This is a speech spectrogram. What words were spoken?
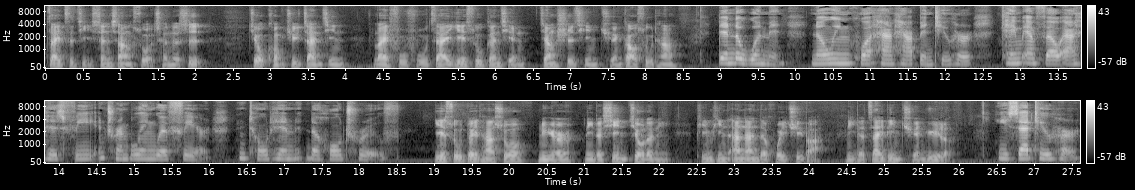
在自己身上所成的事，就恐惧战惊，来俯伏在耶稣跟前，将实情全告诉他。 Then the woman, knowing what had happened to her, came and fell at his feet, trembling with fear, and told him the whole truth. 耶稣对她说：“女儿，你的信救了你，平平安安的回去吧，你的灾病痊愈了。” He said to her,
